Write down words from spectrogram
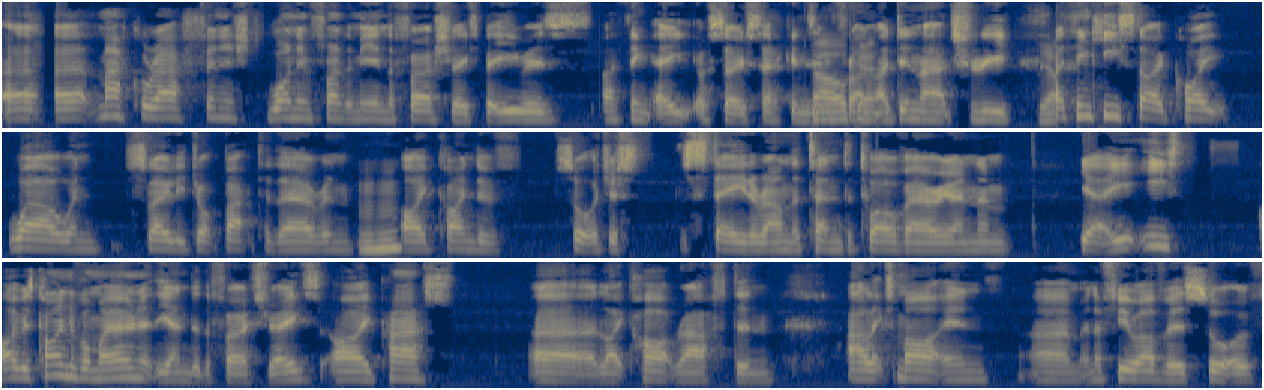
Uh, McElrath finished one in front of me in the first race, but he was, I think, eight or so seconds in oh, okay. front. I didn't actually. Yep. I think he started quite well and slowly dropped back to there, and mm-hmm. I kind of sort of just stayed around the ten to twelve area, and um, yeah, he. I was kind of on my own at the end of the first race. I passed uh, like Hartranft and Alex Martin um, and a few others sort of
